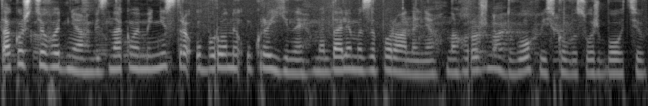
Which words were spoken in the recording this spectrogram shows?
Також цього дня відзнаками міністра оборони України, медалями за поранення нагороджено двох військовослужбовців:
